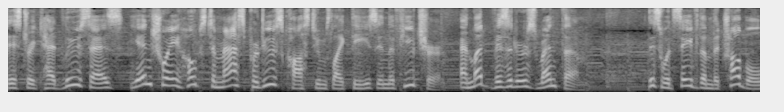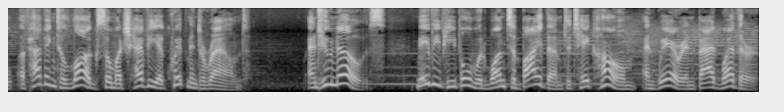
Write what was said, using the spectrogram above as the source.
District Head Liu says Yanshui hopes to mass produce costumes like these in the future and let visitors rent them. This would save them the trouble of having to lug so much heavy equipment around. And who knows, maybe people would want to buy them to take home and wear in bad weather.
